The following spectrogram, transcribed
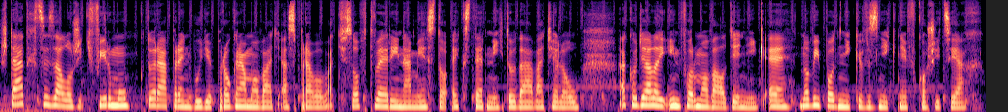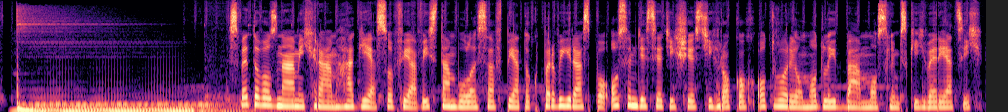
Štát chce založiť firmu, ktorá preň bude programovať a spravovať softvéry na miesto externých dodávateľov. Ako ďalej informoval denník E, nový podnik vznikne v Košiciach. Svetovo známy chrám Hagia Sofia v Istambule sa v piatok prvý raz po 86 rokoch otvoril modlitbám moslimských veriacich.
